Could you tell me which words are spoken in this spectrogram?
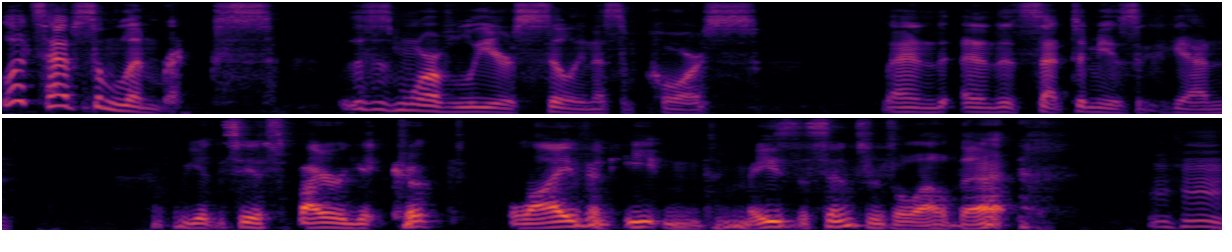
let's have some limericks. This is more of Lear's silliness, of course. And and it's set to music again. We get to see a spider get cooked live and eaten. Amazed the censors allowed that. hmm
